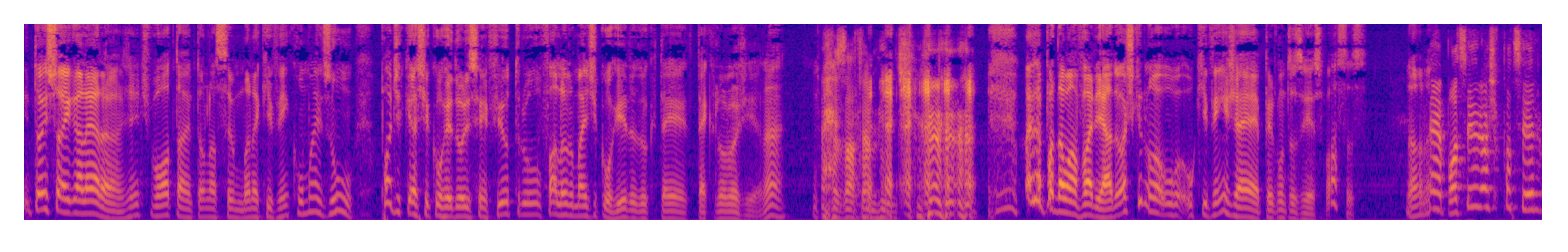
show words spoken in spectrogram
Então é isso aí, galera. A gente volta então na semana que vem com mais um podcast Corredores Sem Filtro, falando mais de corrida do que te tecnologia, né? Exatamente. Mas é pra dar uma variada. Eu acho que no- o, o que vem já é perguntas e respostas. Não, né? é, pode ser, acho que pode ser.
